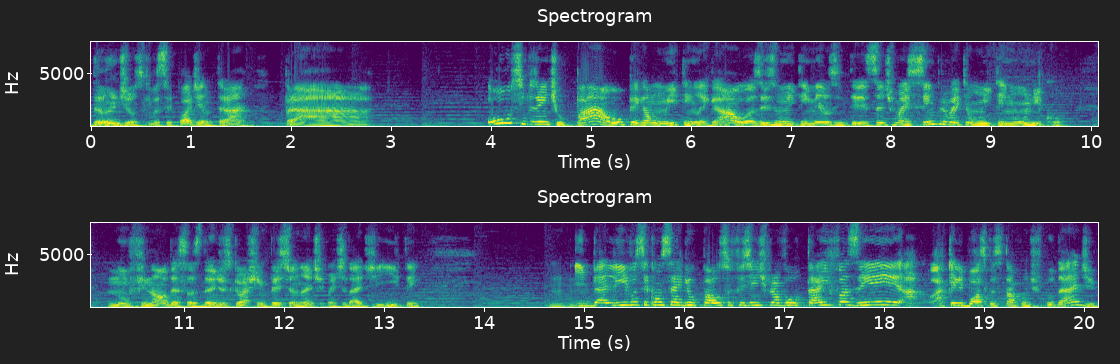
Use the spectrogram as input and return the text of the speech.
dungeons que você pode entrar pra ou simplesmente upar ou pegar um item legal, às vezes um item menos interessante, mas sempre vai ter um item único no final dessas dungeons, que eu acho impressionante a quantidade de item. Uhum. E dali você consegue upar o suficiente pra voltar e fazer a- aquele boss que você tava com dificuldade.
